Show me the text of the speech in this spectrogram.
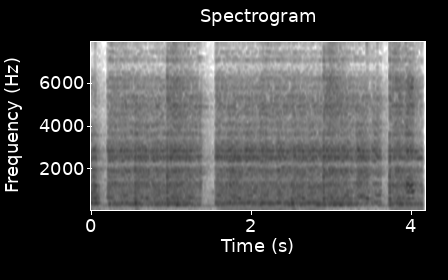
Yep.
